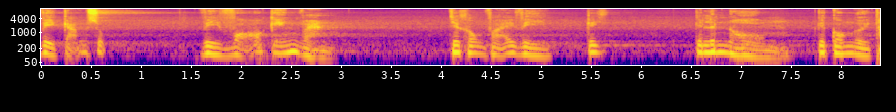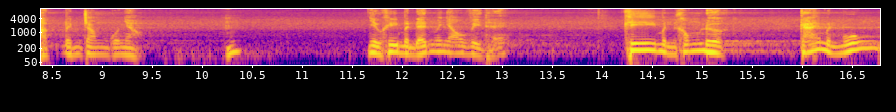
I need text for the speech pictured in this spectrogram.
vì cảm xúc, vì vỏ kén vàng, chứ không phải vì cái cái linh hồn, cái con người thật bên trong của nhau. Nhiều khi mình đến với nhau vì thế. Khi mình không được, cái mình muốn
